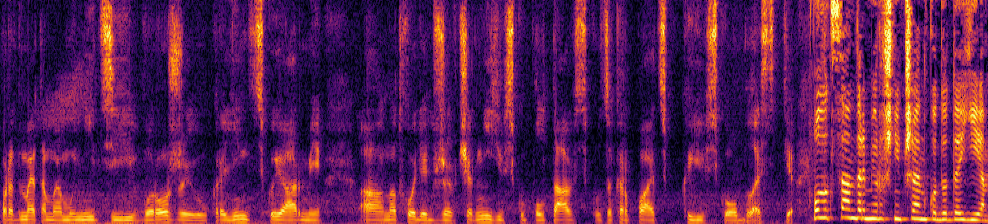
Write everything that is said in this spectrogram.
предметами амуніції ворожої української армії надходять вже в Чернігівську, Полтавську, Закарпатську, Київську області. Олександр Мірошніченко додає,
